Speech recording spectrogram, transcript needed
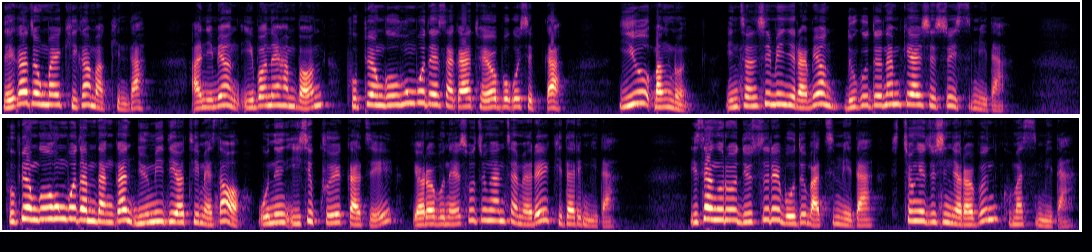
내가 정말 기가 막힌다. 아니면 이번에 한번 부평구 홍보대사가 되어보고 싶다. 이유 막론. 인천 시민이라면 누구든 함께 하실 수 있습니다. 부평구 홍보 담당관 뉴미디어 팀에서 오는 29일까지 여러분의 소중한 참여를 기다립니다. 이상으로 뉴스를 모두 마칩니다. 시청해주신 여러분 고맙습니다.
